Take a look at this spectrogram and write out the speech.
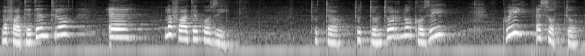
la fate dentro e la fate così. Tutta, tutto intorno così, qui e sotto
